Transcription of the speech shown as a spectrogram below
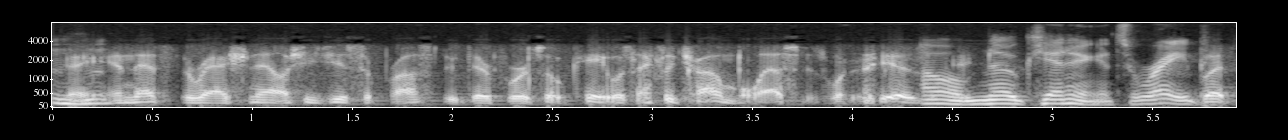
Okay, mm-hmm. and that's the rationale. She's just a prostitute, therefore it's okay. Well, it's actually child molest, is what it is. Oh, okay? no kidding! It's rape. But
